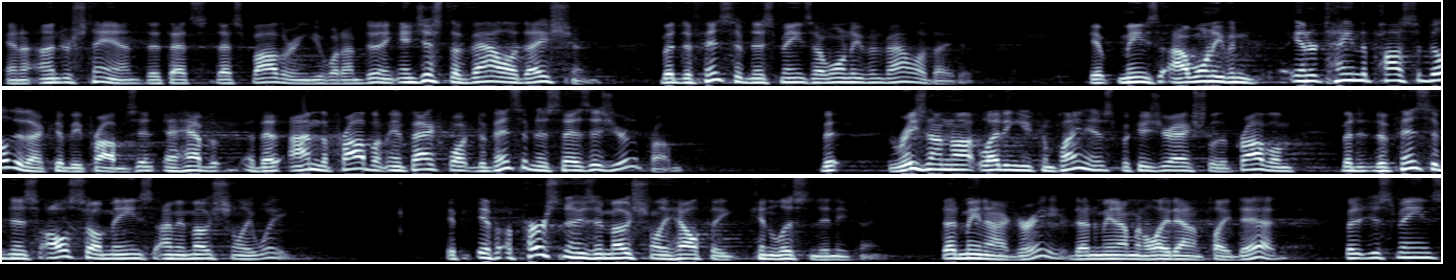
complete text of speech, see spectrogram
And I understand that that's, that's bothering you, what I'm doing. And just the validation. But defensiveness means I won't even validate it. It means I won't even entertain the possibility that could be problems, and have, that I'm the problem. In fact, what defensiveness says is you're the problem. But the reason I'm not letting you complain is because you're actually the problem. But defensiveness also means I'm emotionally weak. If, if a person who's emotionally healthy can listen to anything, doesn't mean I agree. It doesn't mean I'm going to lay down and play dead. But it just means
